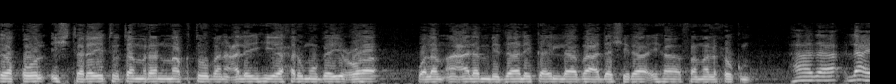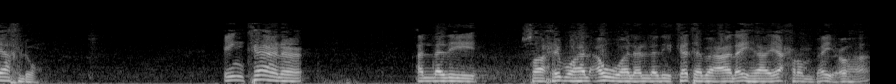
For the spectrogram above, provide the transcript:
يقول اشتريت تمرا مكتوبا عليه يحرم بيعها ولم أعلم بذلك إلا بعد شرائها فما الحكم؟ هذا لا يخلو. إن كان الذي صاحبها الأول الذي كتب عليها يحرم بيعها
